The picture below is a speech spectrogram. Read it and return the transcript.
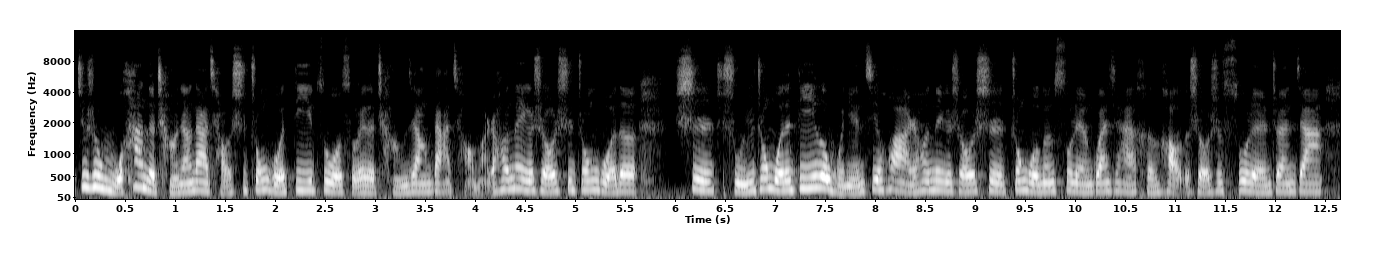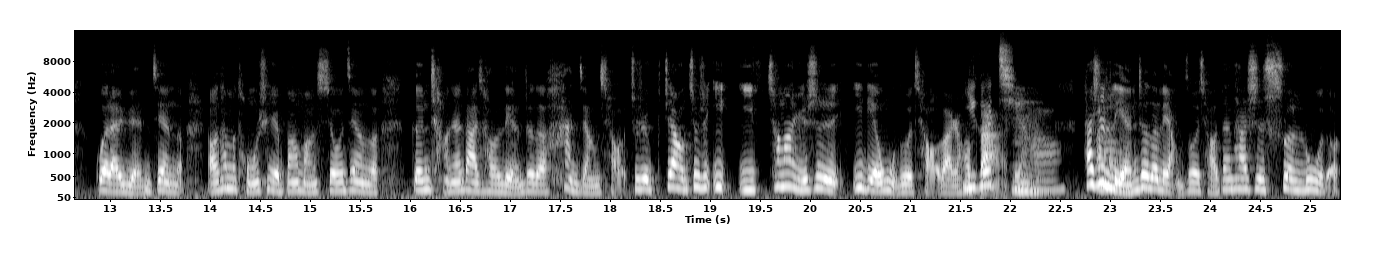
就是武汉的长江大桥是中国第一座所谓的长江大桥嘛，然后那个时候是中国的，是属于中国的第一个五年计划，然后那个时候是中国跟苏联关系还很好的时候，是苏联专家过来援建的，然后他们同时也帮忙修建了跟长江大桥连着的汉江桥，就是这样，就是一一相当于是一点五座桥吧，然后把一个桥，它是连着的两座桥，但它是顺路的，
